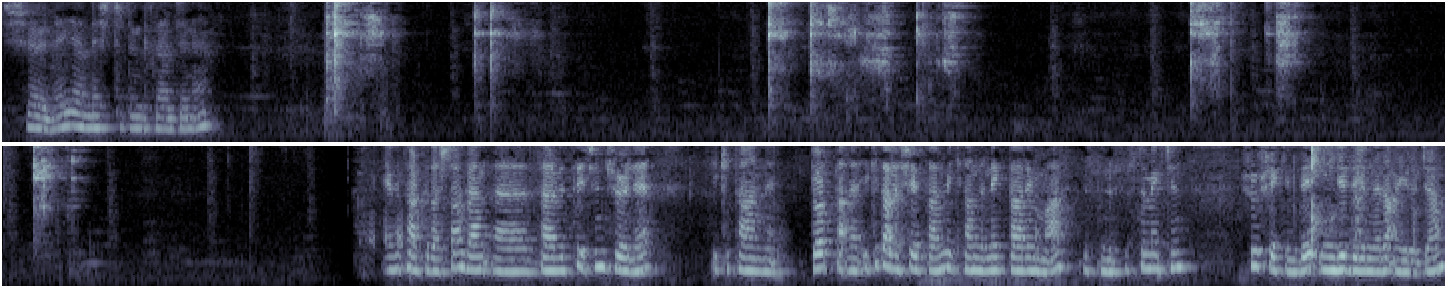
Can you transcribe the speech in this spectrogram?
şöyle yerleştirdim güzelce ne. Evet arkadaşlar ben e, servisi için şöyle iki tane dört tane iki tane şeftalim iki tane de nektarim var üstünü süslemek için şu şekilde ince dilimlere ayıracağım.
